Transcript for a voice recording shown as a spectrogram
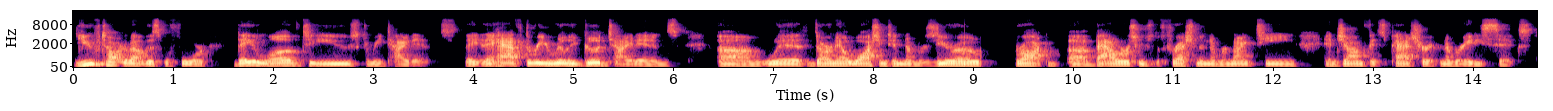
You've talked about this before. They love to use three tight ends. They, they have three really good tight ends um, with Darnell Washington, number zero, Brock uh, Bowers, who's the freshman, number 19, and John Fitzpatrick, number 86.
